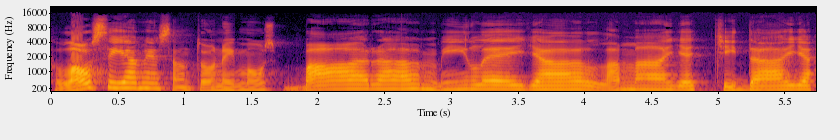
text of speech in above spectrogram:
Klausījāmies, Antonija mūs bārā, mīlēja, lamāja, ķidāja,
